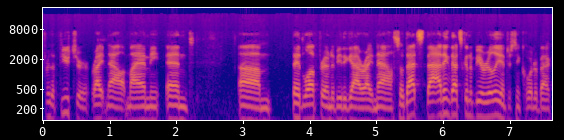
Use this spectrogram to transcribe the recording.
for the future right now at Miami, and um, they'd love for him to be the guy right now. So that's that. I think that's going to be a really interesting quarterback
